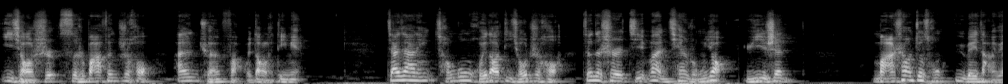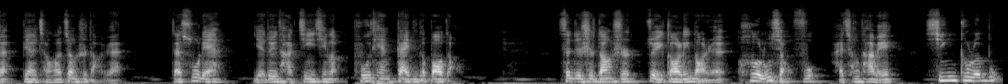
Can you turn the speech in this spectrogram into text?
一小时四十八分之后，安全返回到了地面。加加林成功回到地球之后，真的是集万千荣耀于一身，马上就从预备党员变成了正式党员，在苏联也对他进行了铺天盖地的报道，甚至是当时最高领导人赫鲁晓夫还称他为新哥伦布。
